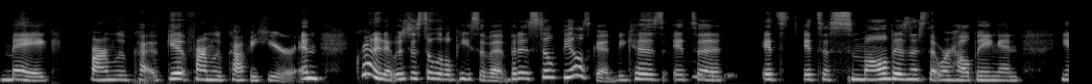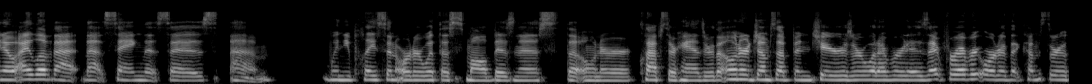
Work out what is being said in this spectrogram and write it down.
make farm loop co- get farm loop coffee here. And granted it was just a little piece of it but it still feels good because it's a it's it's a small business that we're helping. And you know i love that that saying that says um when you place an order with a small business, the owner claps their hands or the owner jumps up and cheers or whatever it is for every order that comes through.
